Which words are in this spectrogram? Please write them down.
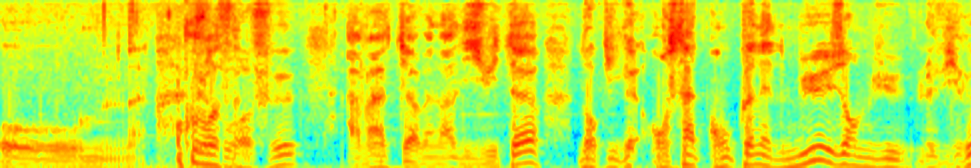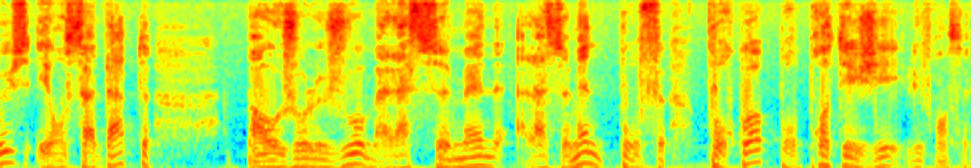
au, au couvre-feu à 20h, maintenant à 18h. Donc on, on connaît de mieux en mieux le virus et on s'adapte pas au jour le jour, mais à la semaine, à la semaine. Pourquoi? Pour protéger les Français.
